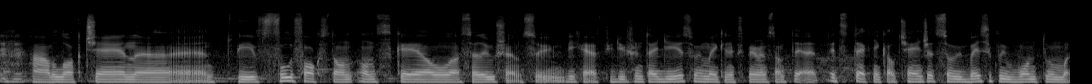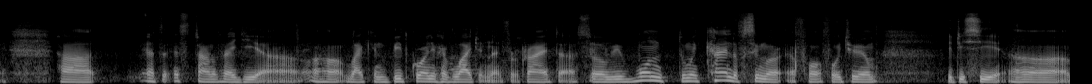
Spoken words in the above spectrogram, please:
uh, blockchain, uh, and we fully focused on, on scale uh, solutions. So we have a few different ideas. We're making experiments on te- it's technical changes. So we basically want to. Uh, it's a standard idea, uh, like in Bitcoin, you have Lightning Network, right? Uh, so we want to make kind of similar uh, for, for Ethereum. ETC, uh,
